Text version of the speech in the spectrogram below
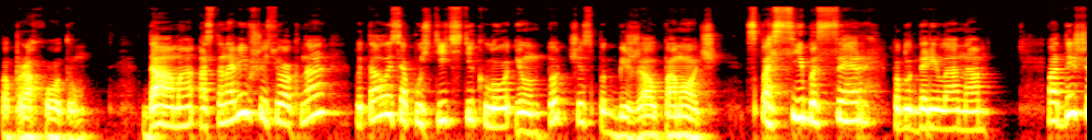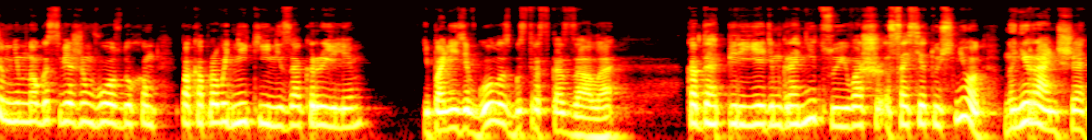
по проходу. Дама, остановившись у окна, пыталась опустить стекло, и он тотчас подбежал помочь. «Спасибо, сэр», – поблагодарила она. «Подышим немного свежим воздухом, пока проводники не закрыли». И, понизив голос, быстро сказала. «Когда переедем границу, и ваш сосед уснет, но не раньше,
